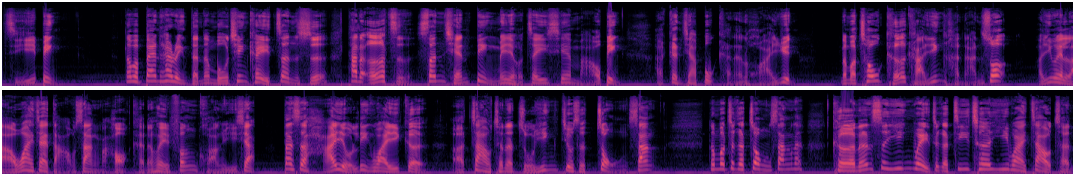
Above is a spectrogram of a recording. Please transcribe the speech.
疾病。那么 Ben Herring 等的母亲可以证实，他的儿子生前并没有这一些毛病啊，更加不可能怀孕。那么抽可卡因很难说啊，因为老外在岛上嘛，哈，可能会疯狂一下。但是还有另外一个啊，造成的主因就是重伤。那么这个重伤呢，可能是因为这个机车意外造成，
